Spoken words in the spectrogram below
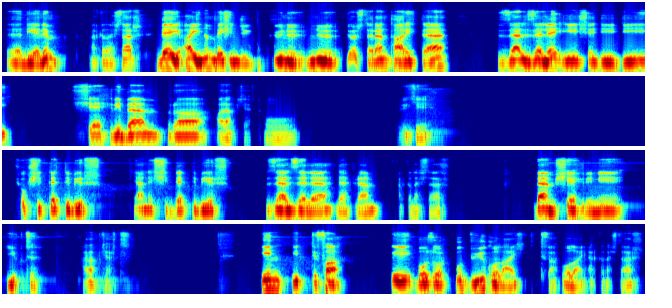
e, diyelim arkadaşlar Day ayının 5. gününü gösteren tarihte zelzele-i şedidi şehribem ra Arapya. O. Diyor ki çok şiddetli bir yani şiddetli bir zelzele deprem arkadaşlar Bem şehrini yıktı. Harapkert. İn ittifak bozor. Bu büyük olay, ittifak olay arkadaşlar.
